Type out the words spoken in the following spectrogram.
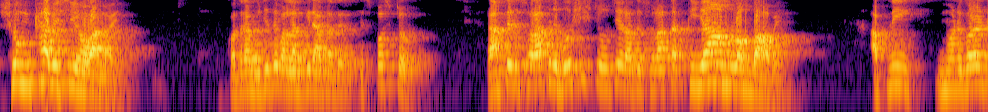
সংখ্যা বেশি হওয়া নয়। কথাটা বুঝতে পারলাম কিনা আপনাদের? স্পষ্ট। রাতের সলাতের বৈশিষ্ট্য হচ্ছে রাতের সলাটটা কিয়াম লম্বা হবে। আপনি মনে করেন,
